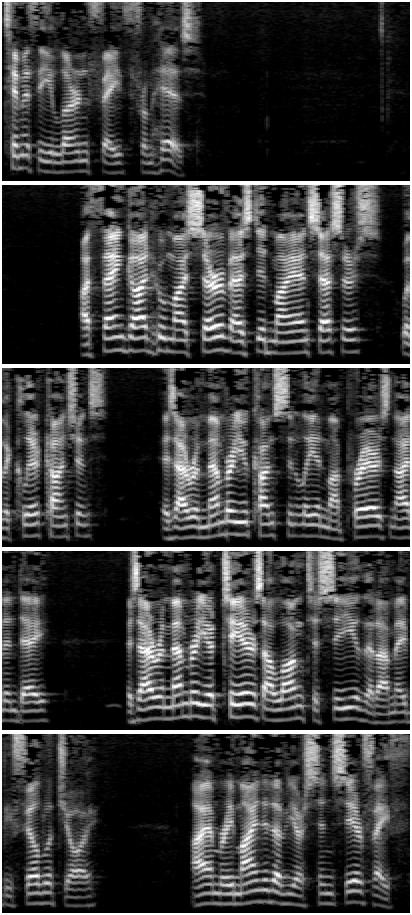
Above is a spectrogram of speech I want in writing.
Timothy learned faith from his. I thank God whom I serve as did my ancestors with a clear conscience as I remember you constantly in my prayers night and day. As I remember your tears, I long to see you that I may be filled with joy. I am reminded of your sincere faith,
